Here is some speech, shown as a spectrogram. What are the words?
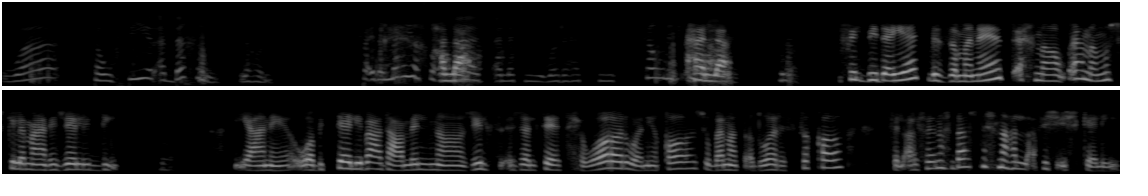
وتوفير الدخل لهن. فإذا ما هي الصعوبات هلا. التي واجهتك كونك هلا نعم. في البدايات بالزمانات إحنا وقعنا مشكلة مع رجال الدين. يعني وبالتالي بعد عملنا جلس جلسات حوار ونقاش وبنت أدوار الثقة في 2011 نحن هلأ فيش إشكالية.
